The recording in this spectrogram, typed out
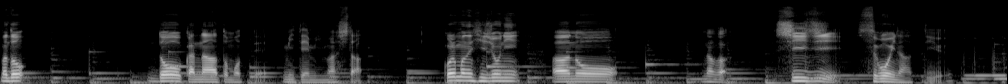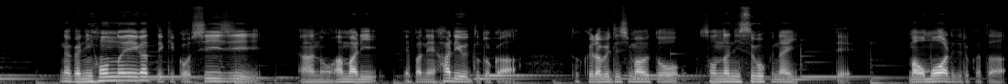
まあ、ど、どうかなと思って見てみました。これもね、非常に、あのー、なんか CG すごいなっていう。なんか日本の映画って結構 CG、あの、あまり、やっぱね、ハリウッドとかと比べてしまうと、そんなにすごくないって、まあ思われてる方、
